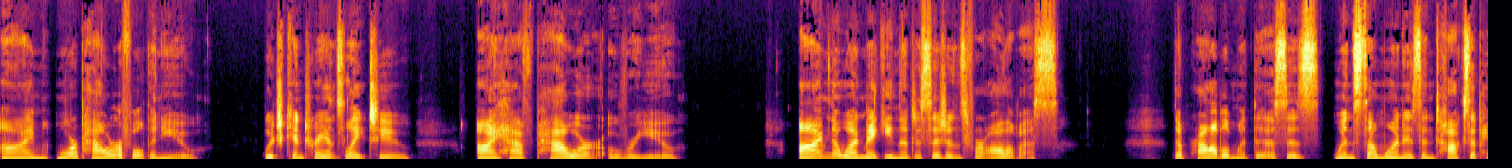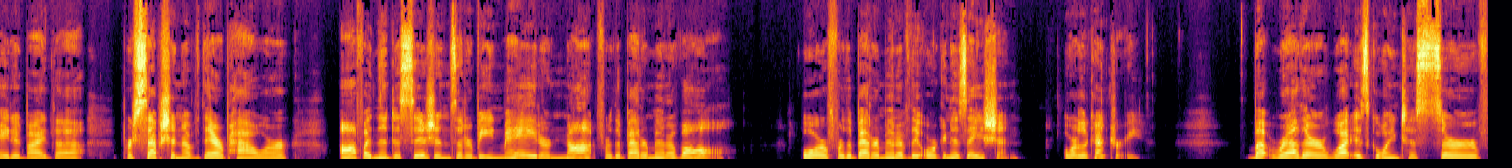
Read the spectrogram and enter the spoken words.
I'm more powerful than you, which can translate to I have power over you. I'm the one making the decisions for all of us. The problem with this is when someone is intoxicated by the perception of their power often the decisions that are being made are not for the betterment of all or for the betterment of the organization or the country, but rather what is going to serve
